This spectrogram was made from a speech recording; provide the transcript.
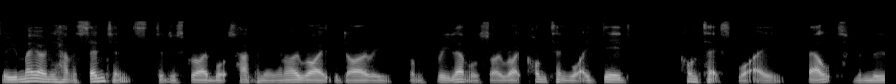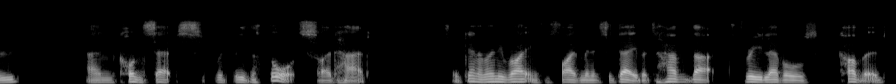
so you may only have a sentence to describe what's happening. And I write the diary from three levels. So I write content, what I did, context, what I felt, the mood, and concepts would be the thoughts I'd had. So again, I'm only writing for five minutes a day, but to have that three levels covered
